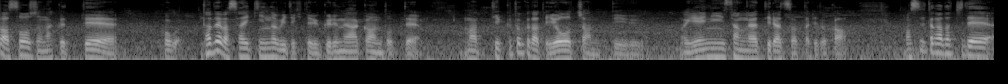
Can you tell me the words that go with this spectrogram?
はそうじゃなくってここ例えば最近伸びてきてるグルメアカウントって、まあ、TikTok だってようちゃんっていう、まあ、芸人さんがやってるやつだったりとか、まあ、そういった形で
